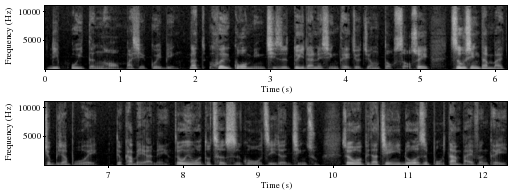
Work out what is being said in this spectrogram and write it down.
你胃等哈把些贵病，那会过敏，其实对单的形态就这种抖擞。所以植物性蛋白就比较不会。就卡贝亚呢，这因为我都测试过，我自己都很清楚，所以我比较建议，如果是补蛋白粉可以，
